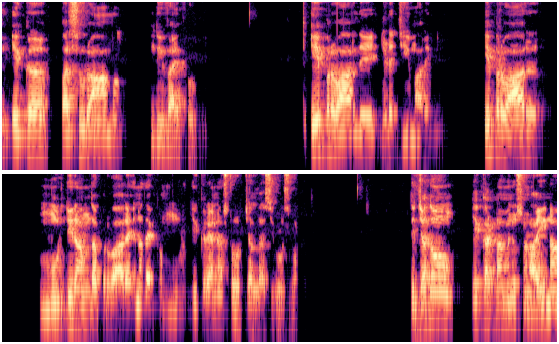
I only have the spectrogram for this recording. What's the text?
ਤੇ ਇੱਕ ਪਰਸ਼ੂਰਾਮ ਦੀ ਵਾਈਫ ਹੋ ਗਈ। ਇਹ ਪਰਿਵਾਰ ਦੇ ਜਿਹੜੇ ਜੀ ਮਾਰੇ ਨੇ ਇਹ ਪਰਿਵਾਰ ਮੂਰਤੀ ਰਾਮ ਦਾ ਪਰਿਵਾਰ ਹੈ। ਇਹਨਾਂ ਦਾ ਇੱਕ ਮੂਰਤੀ ਕਰਿਆਨਾ ਸਟੋਰ ਚੱਲਦਾ ਸੀ ਉਸ ਵਕਤ। ਤੇ ਜਦੋਂ ਇਹ ਘਟਨਾ ਮੈਨੂੰ ਸੁਣਾਈ ਨਾ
